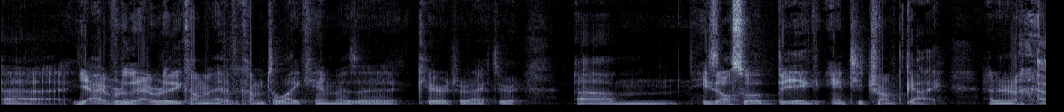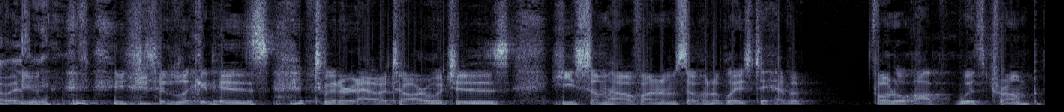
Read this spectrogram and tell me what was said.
uh, yeah, I really, I really come have come to like him as a character actor. Um, he's also a big anti-Trump guy. I don't know. Oh, is he? you should look at his Twitter avatar, which is he somehow found himself in a place to have a photo op with Trump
